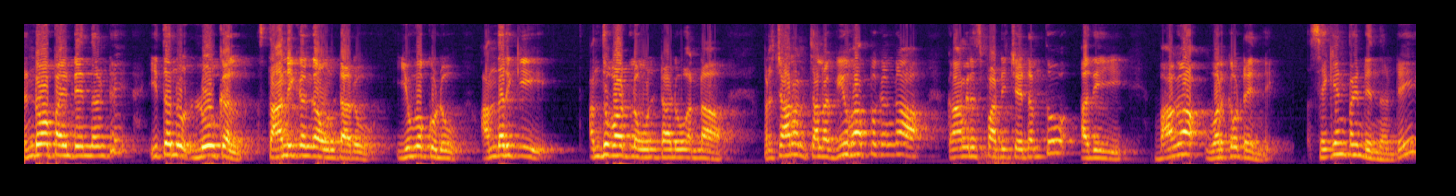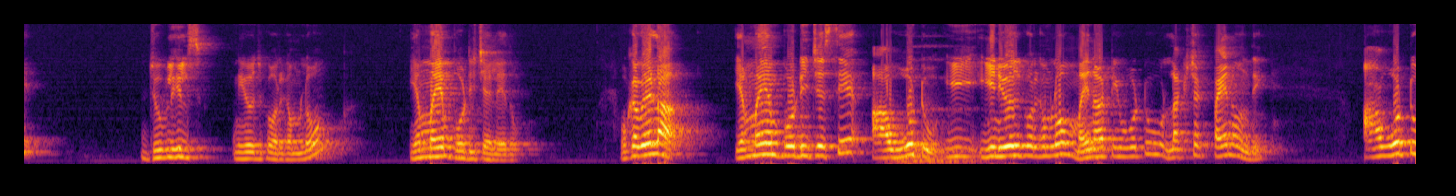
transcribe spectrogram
రెండవ పాయింట్ ఏంటంటే ఇతను లోకల్ స్థానికంగా ఉంటారు యువకుడు అందరికీ అందుబాటులో ఉంటాడు అన్న ప్రచారం చాలా వ్యూహాత్మకంగా కాంగ్రెస్ పార్టీ చేయడంతో అది బాగా వర్కౌట్ అయింది. సెకండ్ పాయింట్ ఏంటంటే జూబ్లీహిల్స్ నియోజకవర్గంలో ఎంఐఎం పోటీ చేయలేదు. ఒకవేళ ఎంఐఎం పోటీ చేస్తే ఆ ఓటు ఈ ఈ నియోజకవర్గంలో మైనార్టీ ఓటు లక్షకు పైన ఉంది. ఆ ఓటు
